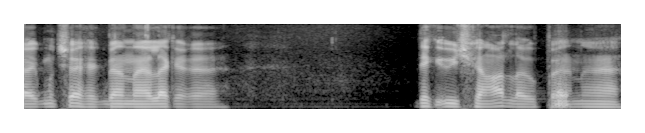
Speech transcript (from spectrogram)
eh, ik moet zeggen, ik ben eh, lekker eh dikke uurtje gaan hardlopen. En eh,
